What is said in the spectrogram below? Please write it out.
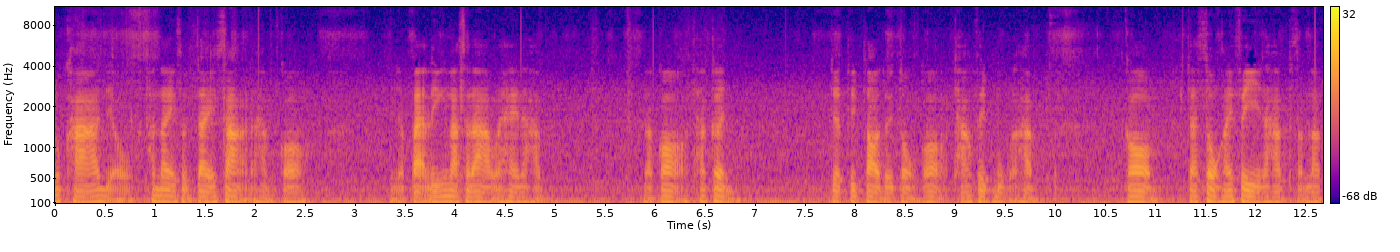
ลูกค้าเดี๋ยวท่านใดสนใจสั่งนะครับ ก็จะแปะลิงก์ Lazada ไว้ให้นะครับ แล้วก็ถ้าเกิดจะติดต่อโดยตรงก็ทาง Facebook นะครับ ก็จะส่งให้ฟรีนะครับสำหรับ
